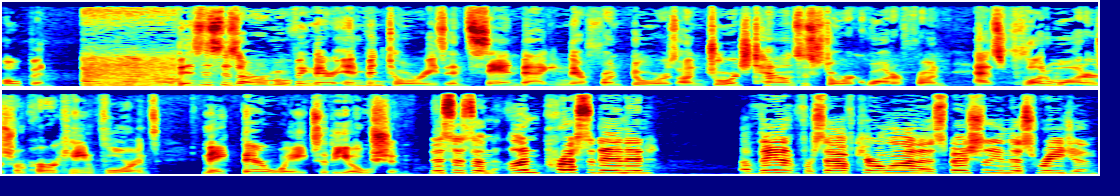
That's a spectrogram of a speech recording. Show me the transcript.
open. Businesses are removing their inventories and sandbagging their front doors on Georgetown's historic waterfront as floodwaters from Hurricane Florence make their way to the ocean. This is an unprecedented event for South Carolina, especially in this region.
